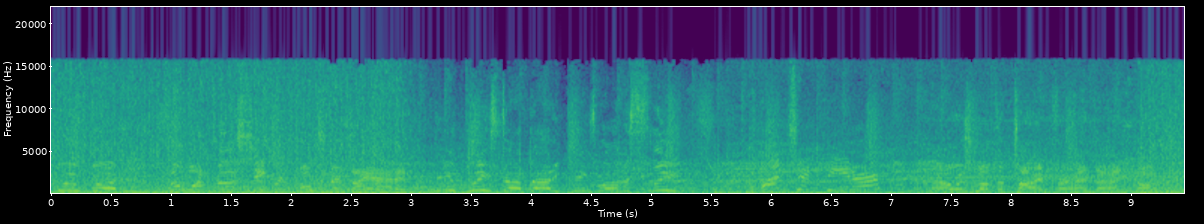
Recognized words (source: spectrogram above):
Blue button? The one for the secret boosters I added! Can you please stop adding things while I'm asleep? Punch it, Peter! Now is not the time for hand-to-hand combat.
